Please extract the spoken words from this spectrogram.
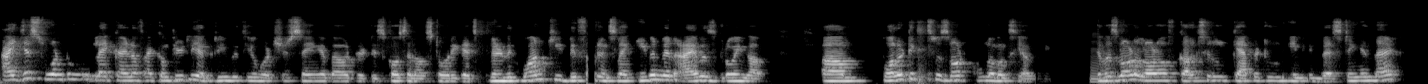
I just want to like kind of I completely agree with you what you're saying about the discourse and how story gets built with one key difference. Like even when I was growing up, um, politics was not cool amongst young people. There was not a lot of cultural capital in investing in that.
